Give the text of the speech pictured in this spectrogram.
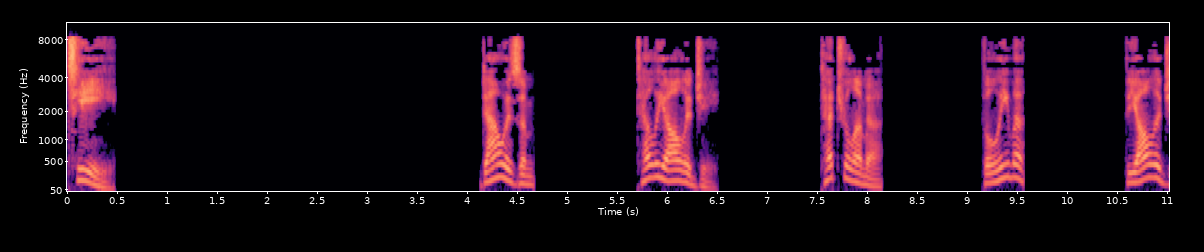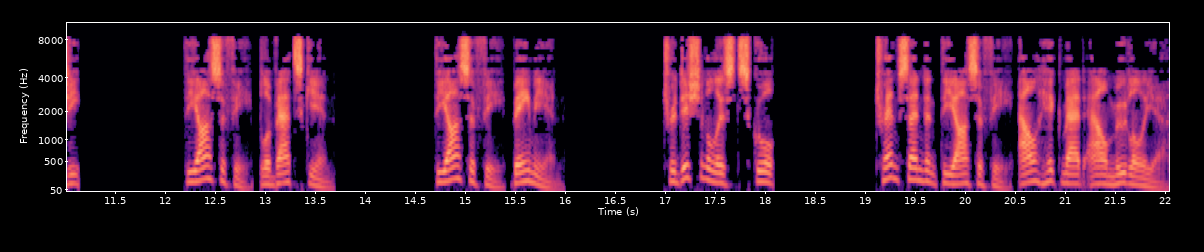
T. Taoism Teleology Tetralemma Thelema Theology Theosophy Blavatskyan Theosophy Boehmian Traditionalist school Transcendent Theosophy al-Hikmat al-Muta'aliyah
